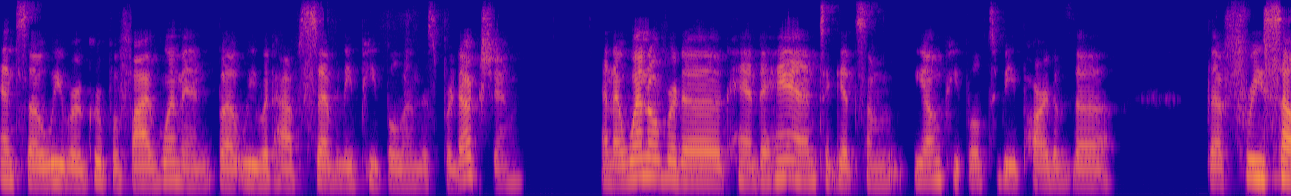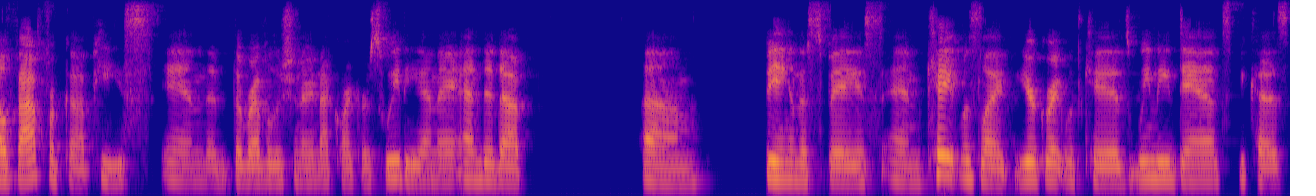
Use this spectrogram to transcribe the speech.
And so we were a group of five women but we would have 70 people in this production. And i went over to hand to hand to get some young people to be part of the the free south africa piece in the, the revolutionary nutcracker sweetie. And i ended up um, being in the space. And Kate was like, You're great with kids. We need dance because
